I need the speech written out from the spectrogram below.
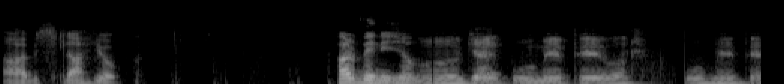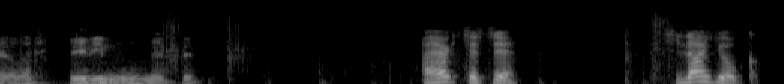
abi silah yok. Kar deneyeceğim. Oo, gel UMP var. UMP var. Vereyim mi UMP? Ayak sesi. Silah yok.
